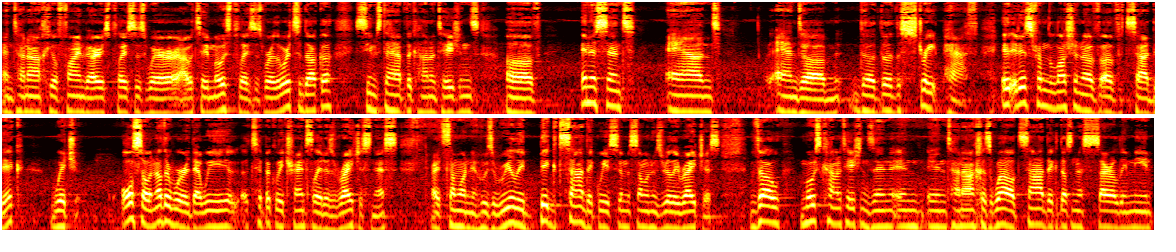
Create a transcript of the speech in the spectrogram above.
and Tanakh, you'll find various places where I would say most places where the word tzedakah seems to have the connotations of innocent and and um, the, the the straight path. it, it is from the lashon of of tzaddik, which also another word that we typically translate as righteousness, right? Someone who's a really big tzaddik, we assume is someone who's really righteous. Though most connotations in, in, in Tanakh as well, tzaddik doesn't necessarily mean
